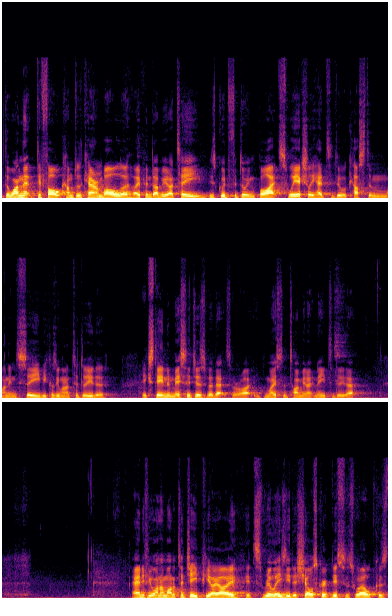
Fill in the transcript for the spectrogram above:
The one that default comes with Carambola, OpenWRT, is good for doing bytes. We actually had to do a custom one in C because we wanted to do the extended messages, but that's all right. Most of the time you don't need to do that. And if you want to monitor GPIO, it's real easy to shell script this as well, because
